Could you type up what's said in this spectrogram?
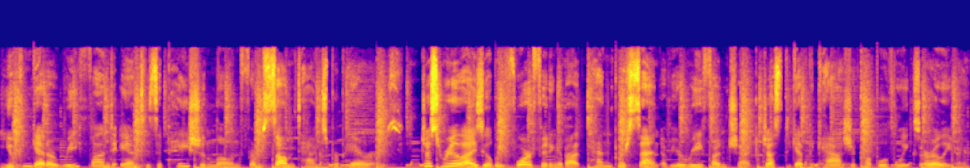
you can get a refund anticipation loan from some tax preparers. Just realize you'll be forfeiting about 10% of your refund check just to get the cash a couple of weeks earlier.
